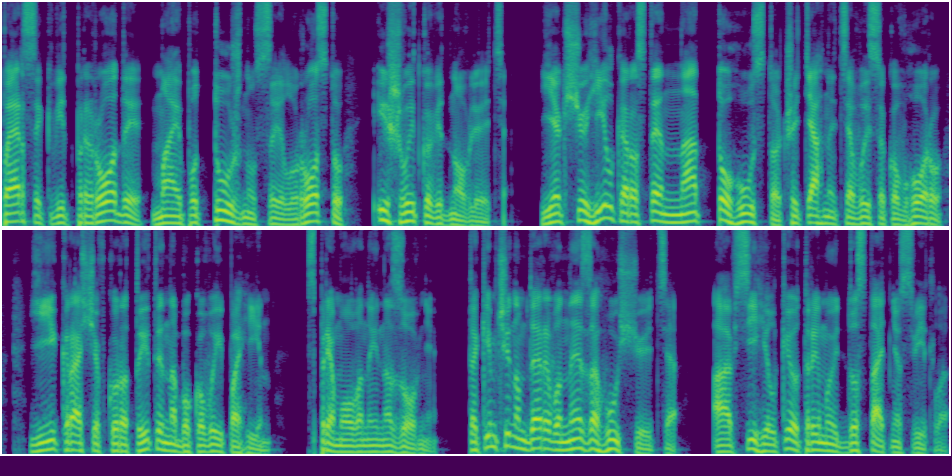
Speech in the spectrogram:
Персик від природи має потужну силу росту і швидко відновлюється. Якщо гілка росте надто густо чи тягнеться високо вгору, її краще вкоротити на боковий пагін, спрямований назовні. Таким чином дерево не загущується, а всі гілки отримують достатньо світла.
